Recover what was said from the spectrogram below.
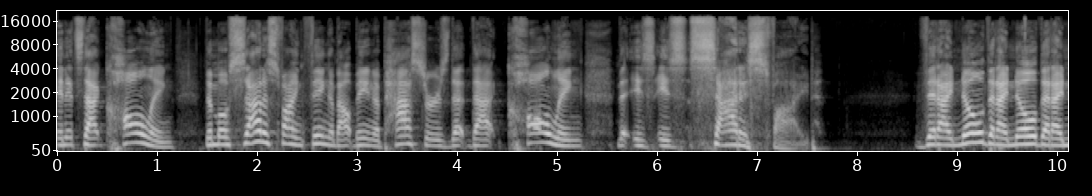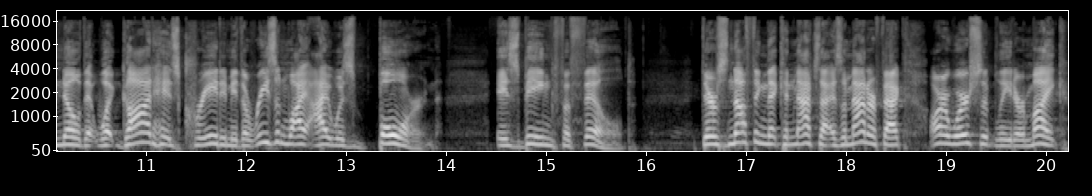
And it's that calling the most satisfying thing about being a pastor is that that calling that is, is satisfied. That i know that i know that i know that what god has created me the reason why i was born is being fulfilled. There's nothing that can match that. As a matter of fact our worship leader mike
